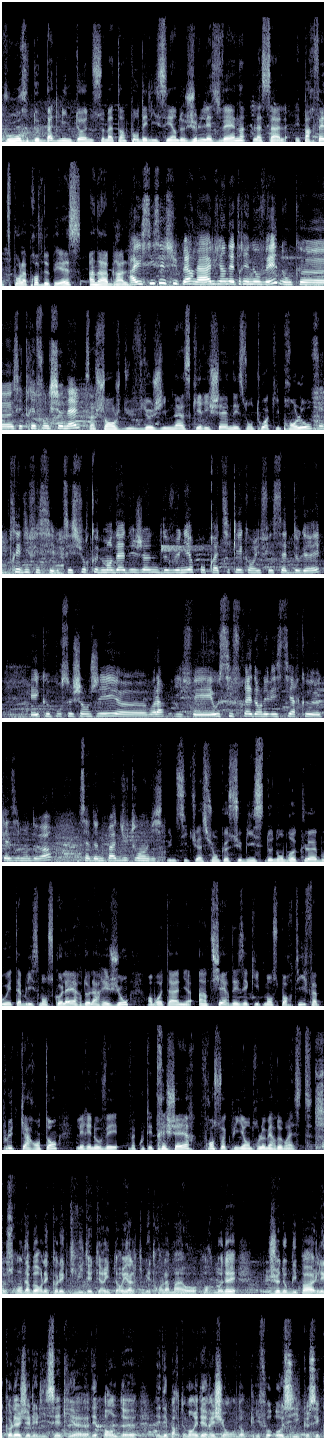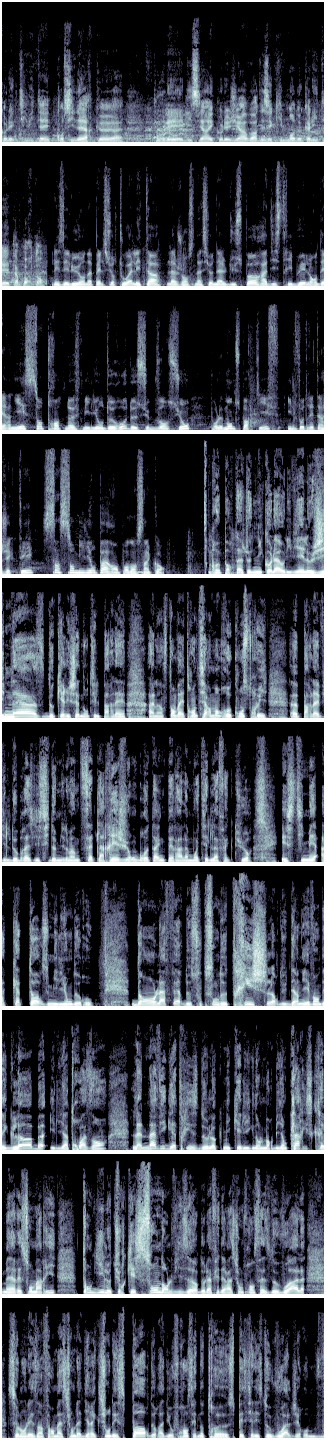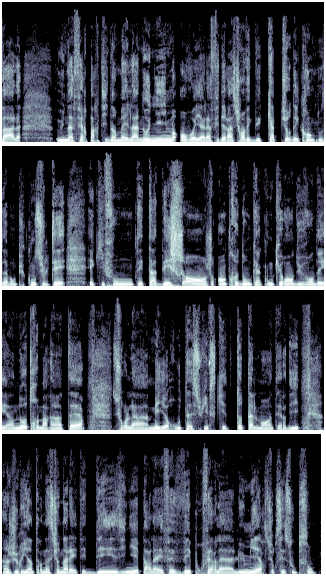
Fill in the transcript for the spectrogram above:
Cours de badminton ce matin pour des lycéens de Jules Lesven. La salle est parfaite pour la prof de PS, Anna Abgral. Ah ici c'est super, la halle vient d'être rénovée donc euh, c'est très fonctionnel. Ça change du vieux gymnase Kérichen et son toit qui prend l'eau. C'est très difficile. C'est sûr que demander à des jeunes de venir pour pratiquer quand il fait 7 degrés et que pour se changer, euh, voilà, il fait aussi frais dans les vestiaires que quasiment dehors. Ça donne pas du tout envie. Une situation que subissent de nombreux clubs ou établissements scolaires de la région. En Bretagne, un tiers des équipements sportifs a plus de 40 ans. Les rénover va coûter très cher. François Cuyandre, le maire de Brest. Ce seront d'abord les collectivités territoriales qui mettront la main au porte-monnaie. Je n'oublie pas les collèges et les lycées qui euh, dépendent des départements et des régions. Donc il faut aussi que ces collectivités considèrent que euh, pour les lycéens et collégiens, avoir des équipements de qualité est important. Les élus en appellent surtout à l'État. L'Agence nationale du sport a distribué l'an dernier 139 millions d'euros de subventions. Pour le monde sportif, il faudrait injecter 500 millions par an pendant 5 ans. Reportage de Nicolas Olivier, le gymnase de Kérichen dont il parlait à l'instant va être entièrement reconstruit euh, par la ville de Brest d'ici 2027. La région Bretagne paiera la moitié de la facture, estimée à 14 millions d'euros. Dans l'affaire de soupçons de triche lors du dernier Vendée Globe, il y a trois ans, la navigatrice de Loc Michelig dans le Morbihan, Clarisse Kremer et son mari, Tanguy Le Turquet, sont dans le viseur de la Fédération française de voile. Selon les informations de la direction des sports de Radio France et notre spécialiste voile, Jérôme Val. Une affaire partie d'un mail anonyme envoyé à la fédération avec des captures d'écran que nous avons pu consulter et qui font état d'échanges entre donc un concurrent du Vendée et un autre marin inter sur la meilleure route à suivre, ce qui est totalement interdit. Un jury international a été désigné par la FFV pour faire la lumière sur ces soupçons.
